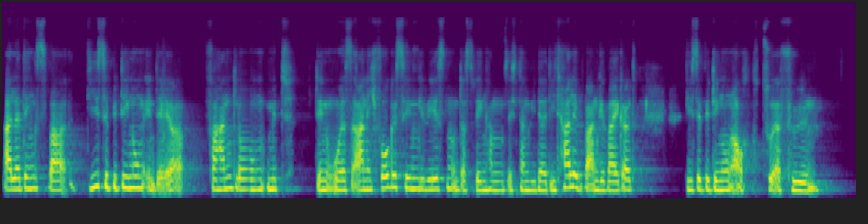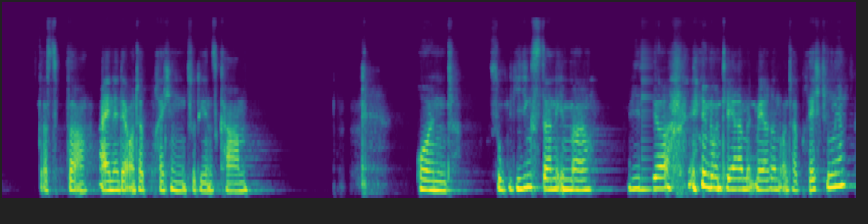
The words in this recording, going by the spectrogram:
Allerdings war diese Bedingung in der Verhandlung mit den USA nicht vorgesehen gewesen und deswegen haben sich dann wieder die Taliban geweigert, diese Bedingung auch zu erfüllen. Das war eine der Unterbrechungen, zu denen es kam. Und so ging es dann immer wieder hin und her mit mehreren Unterbrechungen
